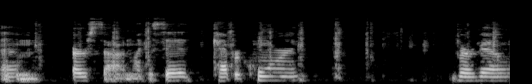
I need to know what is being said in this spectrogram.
um, earth sign, like I said, Capricorn, Virgo,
